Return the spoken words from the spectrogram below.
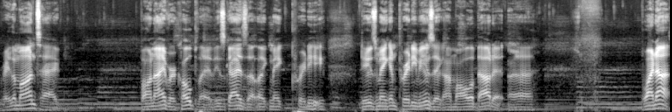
Ray LaMontagne, Bon Iver, Coldplay. These guys that like make pretty dudes making pretty music. I'm all about it. Uh, why not?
